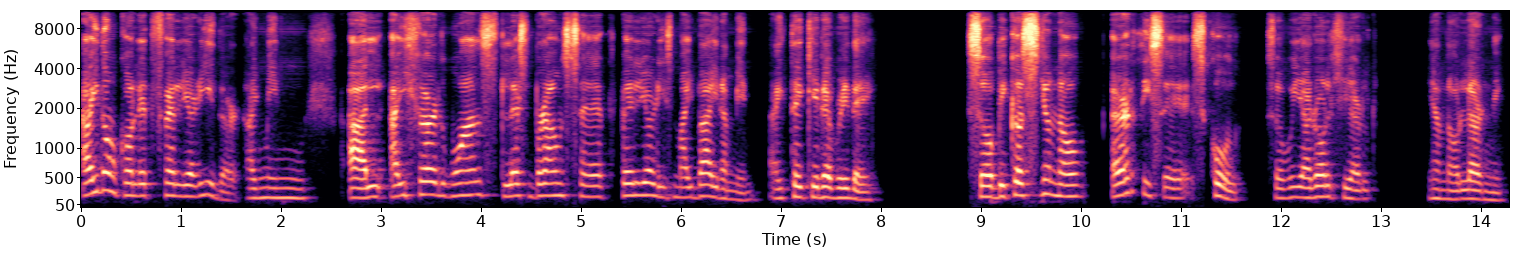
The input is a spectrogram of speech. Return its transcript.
I don't call it failure either. I mean, uh, I heard once Les Brown said, failure is my vitamin. I take it every day. So because, you know, Earth is a school. So we are all here, you know, learning.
